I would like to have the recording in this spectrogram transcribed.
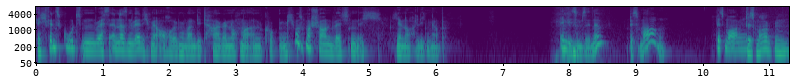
Ich finde es gut. Wes Anderson werde ich mir auch irgendwann die Tage nochmal angucken. Ich muss mal schauen, welchen ich hier noch liegen habe. In diesem Sinne, bis morgen. Bis morgen. Bis morgen.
